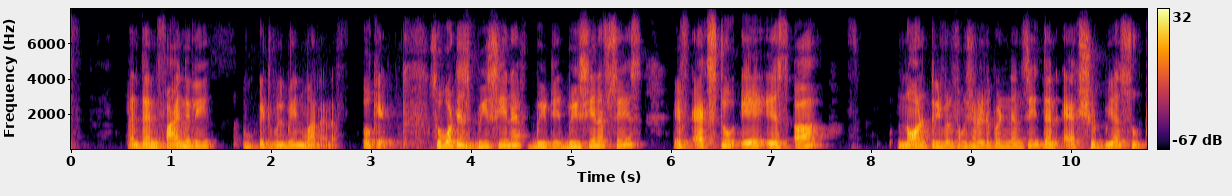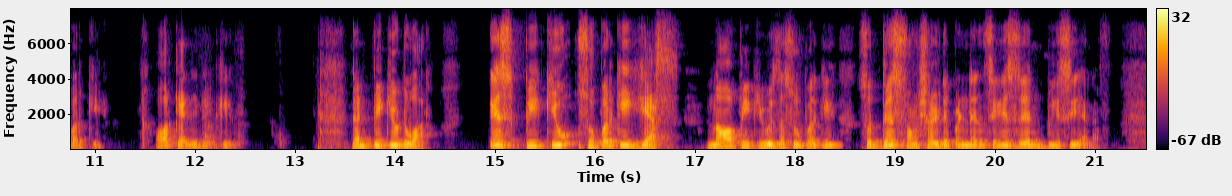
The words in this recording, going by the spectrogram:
and then finally it will be in 1NF. Okay, so what is BCNF? BCNF says if x to a is a non-trivial functional dependency, then x should be a super key or candidate key. Then PQ to R. Is PQ super key? Yes. Now PQ is the super key. So this functional dependency is in BCNF.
